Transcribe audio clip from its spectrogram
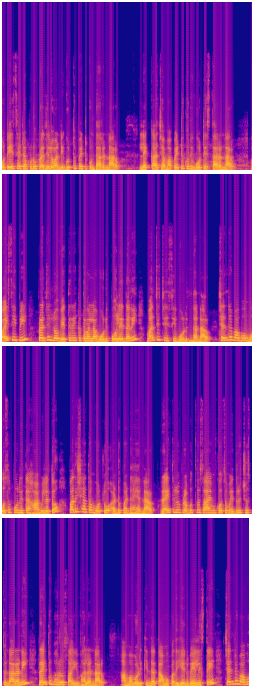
ఓటేసేటప్పుడు ప్రజలు అన్ని గుర్తు పెట్టుకుంటారన్నారు లెక్క జమ పెట్టుకుని ఓటేస్తారన్నారు. వైసీపీ ప్రజల్లో వ్యతిరేకత వల్ల ఓడిపోలేదని మంచి చేసి ఓడిందన్నారు. చంద్రబాబు మోసపూరిత హామీలతో పది శాతం ఓట్లు అడ్డుపడ్డాయన్నారు. రైతులు ప్రభుత్వ సాయం కోసం ఎదురు చూస్తున్నారని రైతు భరోసా ఇవ్వాలన్నారు. అమ్మఒడి కింద తాము పదిహేను వేలిస్తే చంద్రబాబు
